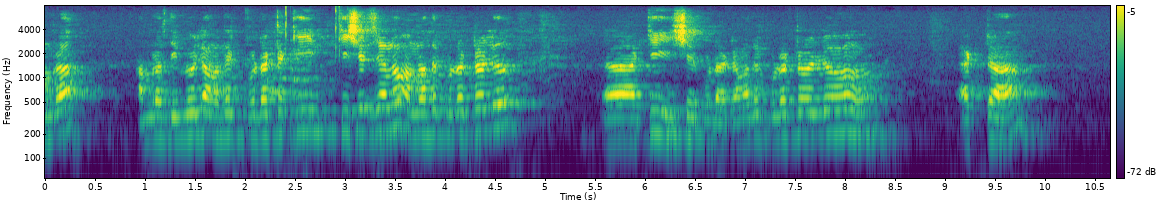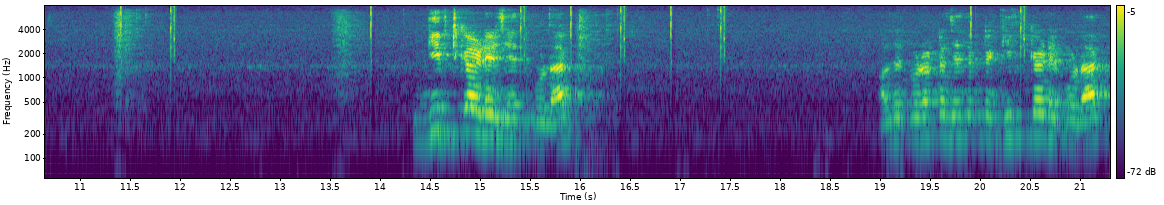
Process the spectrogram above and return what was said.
আমরা আমরা দিব হলো আমাদের প্রোডাক্টটা কি কিসের যেন আমাদের প্রোডাক্টটা হলো কিসের প্রোডাক্ট আমাদের প্রোডাক্টটা হলো একটা গিফট কার্ডের যেহেতু প্রোডাক্ট আমাদের প্রোডাক্টটা যেহেতু একটা গিফট কার্ডের প্রোডাক্ট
